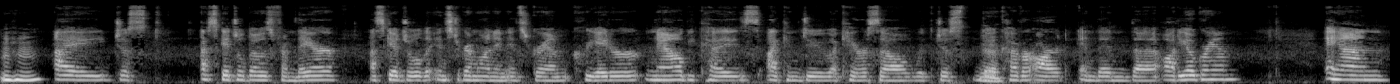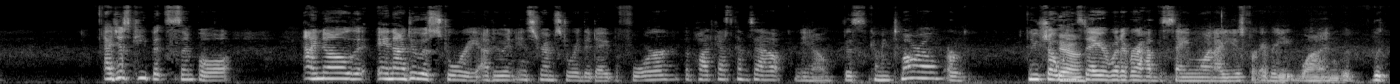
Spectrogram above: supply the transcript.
mm-hmm. I just I schedule those from there. I schedule the Instagram one and Instagram creator now because I can do a carousel with just the Yeah. cover art and then the audiogram. And I just keep it simple. I know that, and I do a story. I do an Instagram story the day before the podcast comes out. You know, this coming tomorrow or new show Yeah. Wednesday or whatever. I have the same one I use for every one with, with,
